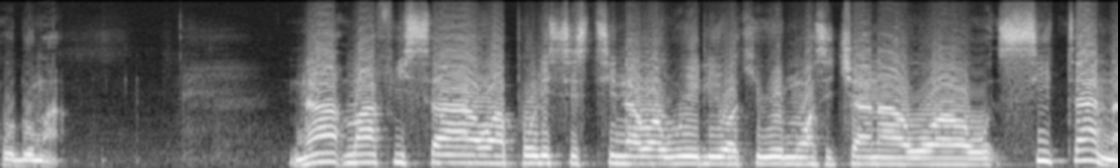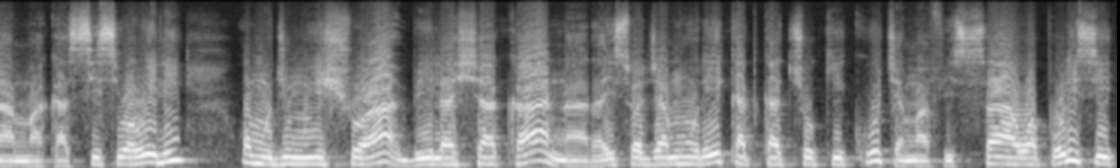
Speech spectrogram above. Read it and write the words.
huduma. Na maafisa wa polisi stina wawili wakiwemo wasichana wa sita na makasisi wawili wamejumuishwa bila shaka na rais wa jamhuri katika chuo kikuu cha maafisa wa polisi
